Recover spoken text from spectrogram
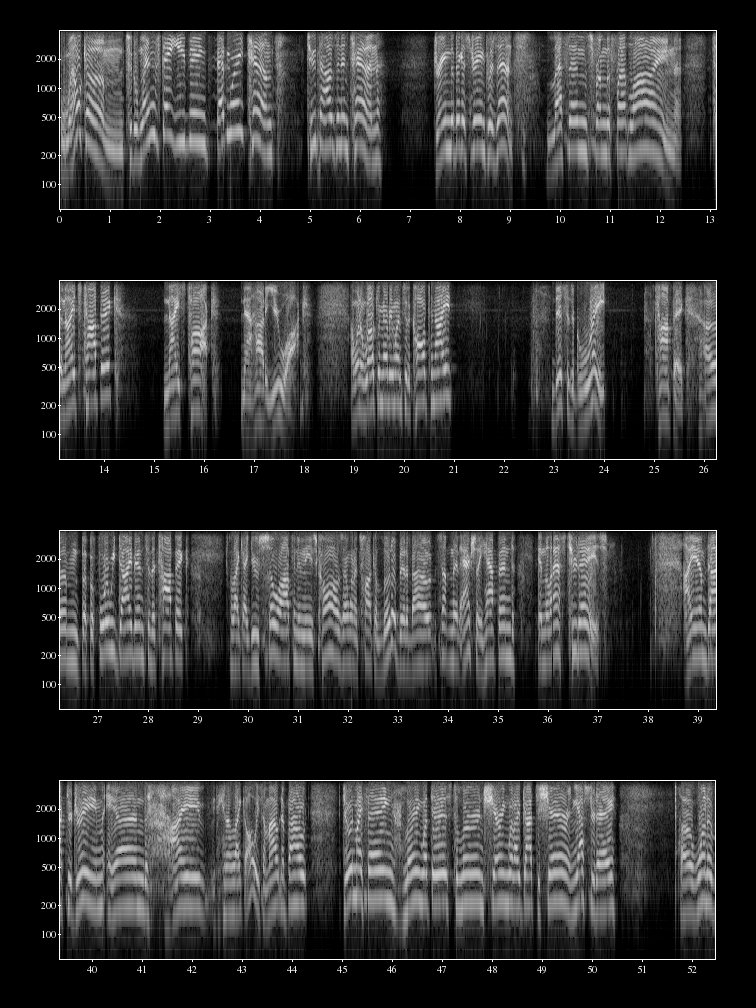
Welcome to the Wednesday evening, February 10th, 2010. Dream the Biggest Dream presents Lessons from the Front Line. Tonight's topic Nice Talk. Now, how do you walk? I want to welcome everyone to the call tonight. This is a great topic. Um, but before we dive into the topic, like I do so often in these calls, I want to talk a little bit about something that actually happened in the last two days. I am Dr. Dream, and I, you know, like always, I'm out and about doing my thing, learning what there is to learn, sharing what I've got to share. And yesterday, uh, one of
